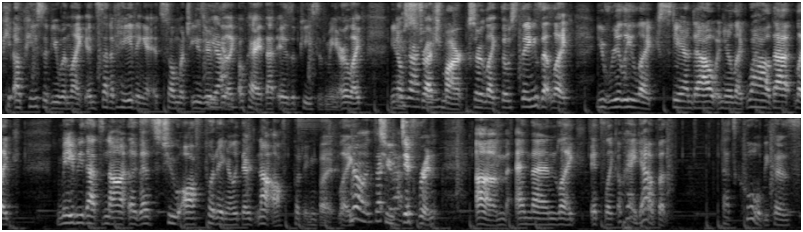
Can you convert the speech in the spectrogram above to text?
p- a piece of you and like instead of hating it it's so much easier to be like okay that is a piece of me or like you know Exactly. stretch marks or like those things that like you really like stand out and you're like wow that like maybe that's not like that's too off-putting or like they're not off-putting but like No, too yeah. different um and then like it's like okay yeah but that's cool because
